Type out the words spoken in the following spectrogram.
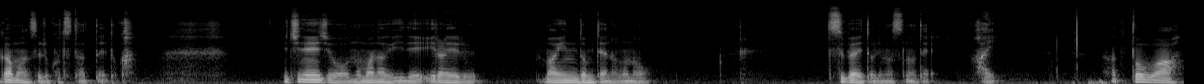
我慢するコツだったりとか1年以上飲まないでいられるマインドみたいなものをつぶやいておりますのではいあとは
